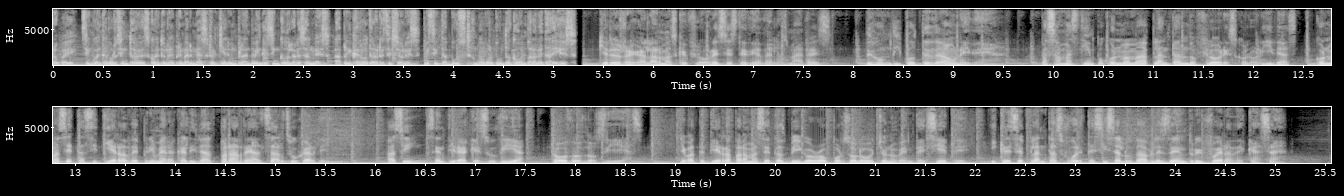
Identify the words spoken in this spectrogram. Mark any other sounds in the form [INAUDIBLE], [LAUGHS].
AroPay. 50% de descuento en el primer mes requiere un plan de 25 dólares al mes. Aplican otras restricciones. Visita boostmobile.com para detalles. ¿Quieres regalar más que flores este Día de las Madres? The Home Depot te da una idea. Pasa más tiempo con mamá plantando flores coloridas, con macetas y tierra de primera calidad para realzar su jardín. Así sentirá que es su día todos los días. Llévate tierra para macetas Bigoro por solo $8.97 y crece plantas fuertes y saludables dentro y fuera de casa.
